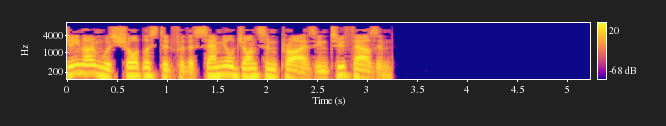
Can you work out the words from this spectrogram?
Genome was shortlisted for the Samuel Johnson Prize in 2000.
